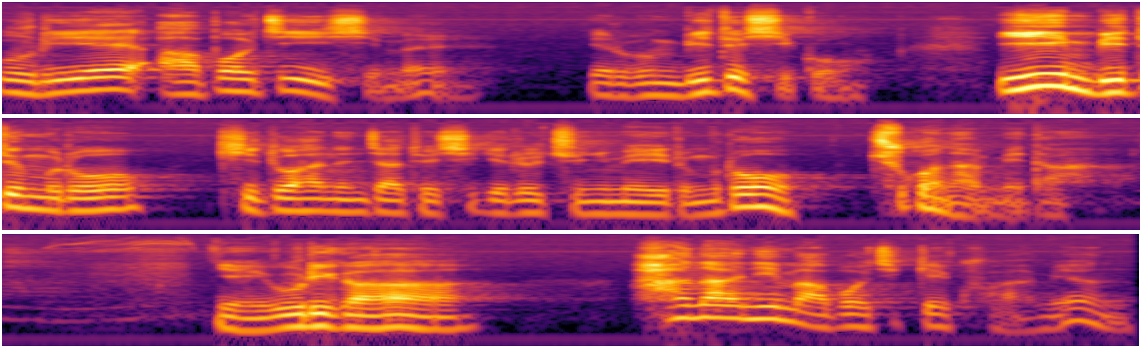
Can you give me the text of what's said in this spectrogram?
우리의 아버지이심을 여러분 믿으시고 이 믿음으로 기도하는 자 되시기를 주님의 이름으로 축원합니다. 예, 우리가 하나님 아버지께 구하면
